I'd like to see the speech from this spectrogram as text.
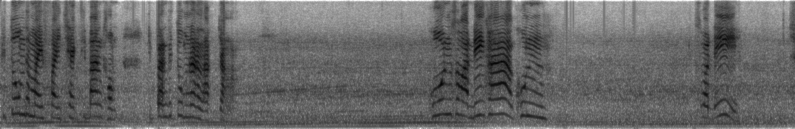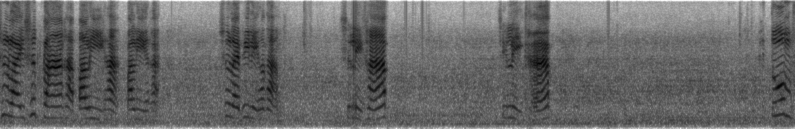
พี่ตุ้มทำไมไฟแช็กที่บ้านเขาที่บ้านพี่ตุ้มน่ารักจังอะคุณสวัสดีค่ะ คุณ สวัสดี ชื่ออะไรชื่อปลาค่ะ ปาลีค่ะ ปาลีค่ะ ชื่ออะไรพี่ลีเขาถามชื่อลีครับชื่อลีครับ พี่ตุ้มไฟ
